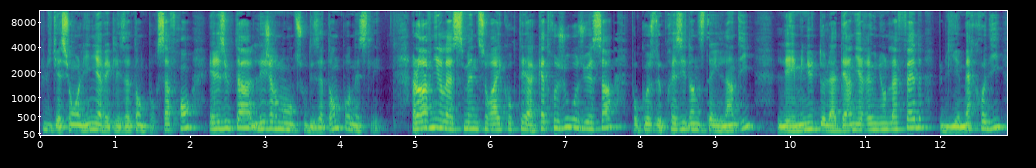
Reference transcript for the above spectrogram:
publication en ligne avec les attentes pour Safran et résultats légèrement en dessous des attentes pour Nestlé. Alors à venir, la semaine sera écourtée à 4 jours aux USA pour cause de President's Day lundi. Les minutes de la dernière réunion de la Fed, publiées mercredi,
